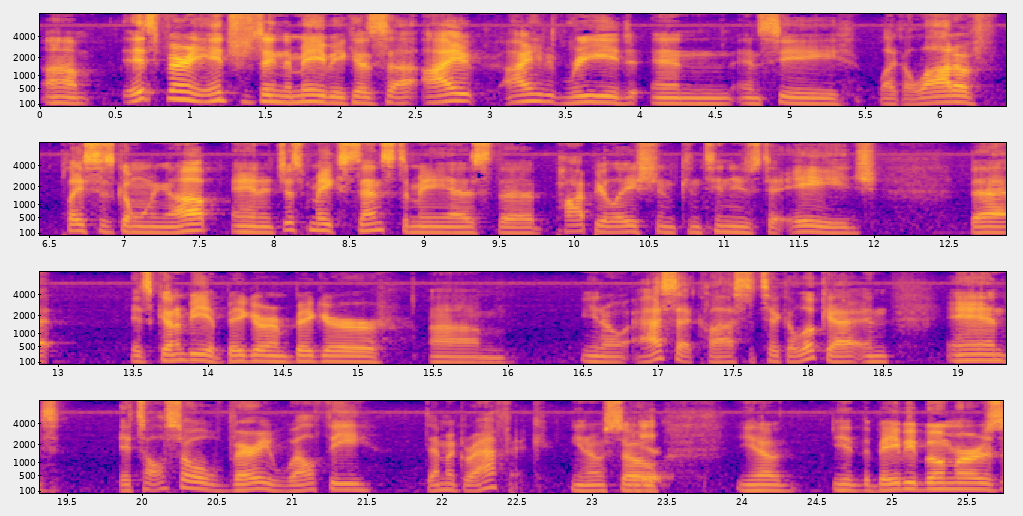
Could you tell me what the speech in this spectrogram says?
um, it's very interesting to me because uh, I I read and and see like a lot of places going up, and it just makes sense to me as the population continues to age that it's going to be a bigger and bigger, um, you know, asset class to take a look at, and and it's also a very wealthy demographic. You know, so yeah. you know the baby boomers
